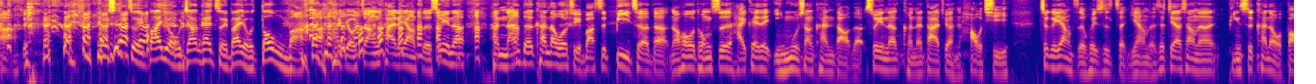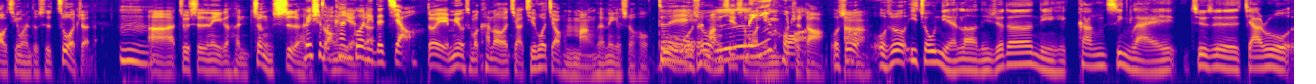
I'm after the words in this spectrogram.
啊，不是嘴巴有张开，嘴巴有动吧？有张开的样子，所以呢，很难得看到我嘴巴是闭着的，然后同时还可以在荧幕上看到的，所以呢，可能大家就很好奇这个样子会是怎样的。再加上呢，平时看到我报新闻。都是坐着的，嗯啊，就是那个很正式、很庄严的。看过你的脚，对，没有什么看到我脚。其实我脚很忙的那个时候，对，我是忙些什么，你们不知道。我说，我说一周年了，你觉得你刚进来就是加入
